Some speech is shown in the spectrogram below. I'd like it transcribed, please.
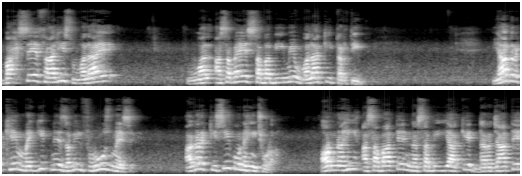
बहसे सालिस वलाए वल असब सबबी में वला की तरतीब। याद रखें मैत ने जबील फरूज में से अगर किसी को नहीं छोड़ा और न ही असबात नसबिया के दर्जाते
